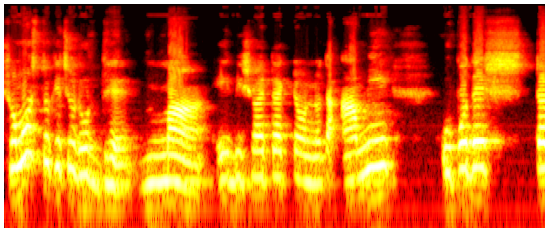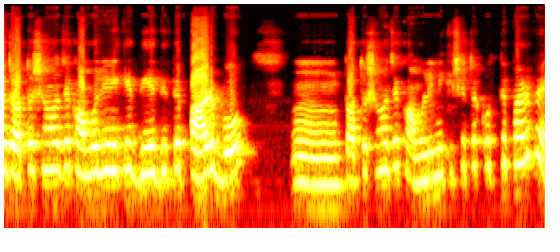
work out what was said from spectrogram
সমস্ত কিছুর ঊর্ধ্বে মা, এই বিষয়টা একটা অন্য। তা আমি উপদেশটা যত সহজে কমলিনীকে দিয়ে দিতে পারব তত সহজে কমলিনী কি সেটা করতে পারবে?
